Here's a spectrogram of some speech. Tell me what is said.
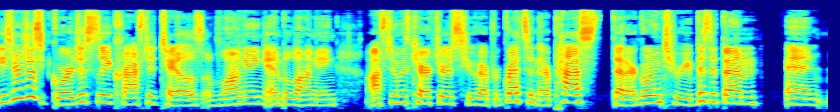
These are just gorgeously crafted tales of longing and belonging, often with characters who have regrets in their past that are going to revisit them, and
